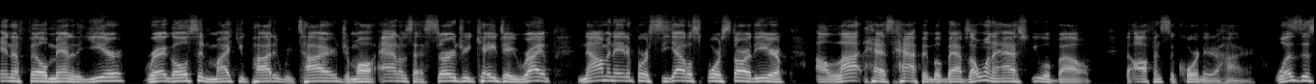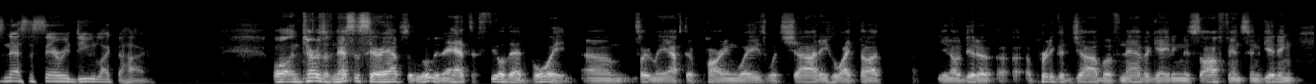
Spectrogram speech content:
NFL Man of the Year. Greg Olsen, Mike Iupati retired. Jamal Adams has surgery. KJ Wright nominated for Seattle Sports Star of the Year. A lot has happened, but Babs, I want to ask you about the offensive coordinator hire. Was this necessary? Do you like the hire? Well, in terms of necessary, absolutely. They had to fill that void. Um, certainly after parting ways with Schotty, who I thought, you know, did a, a pretty good job of navigating this offense and getting –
